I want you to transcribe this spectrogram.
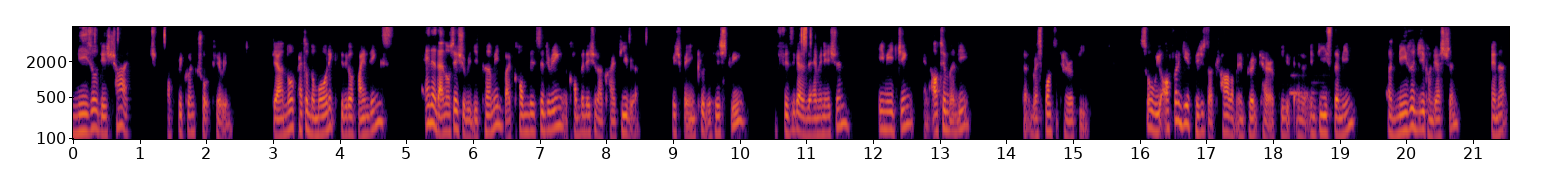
nasal discharge, or frequent throat clearing. There are no pathognomonic physical findings, and the diagnosis should be determined by considering a combination of criteria, which may include the history, physical examination, imaging, and ultimately the response to therapy. So we often give patients a trial of empiric therapy with an antihistamine, a nasal decongestion, and an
